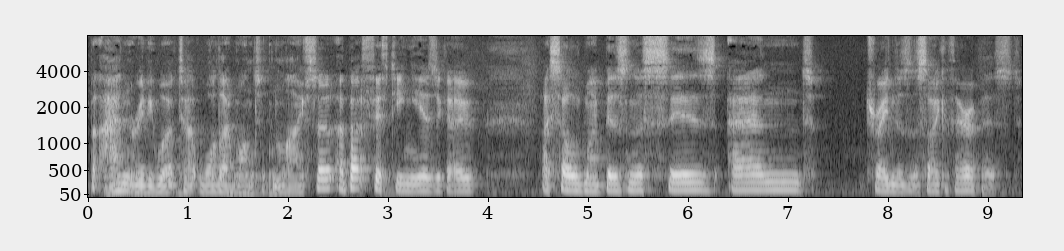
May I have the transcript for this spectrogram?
but I hadn't really worked out what I wanted in life. So, about 15 years ago, I sold my businesses and trained as a psychotherapist.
